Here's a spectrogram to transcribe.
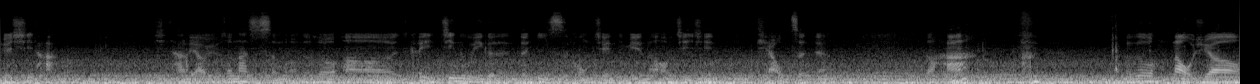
学西塔，西塔疗愈。”我说：“那是什么？”他说：“呃，可以进入一个人的意识空间里面，然后进行调整，这样。”我说：“啊？”他说：“那我需要，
